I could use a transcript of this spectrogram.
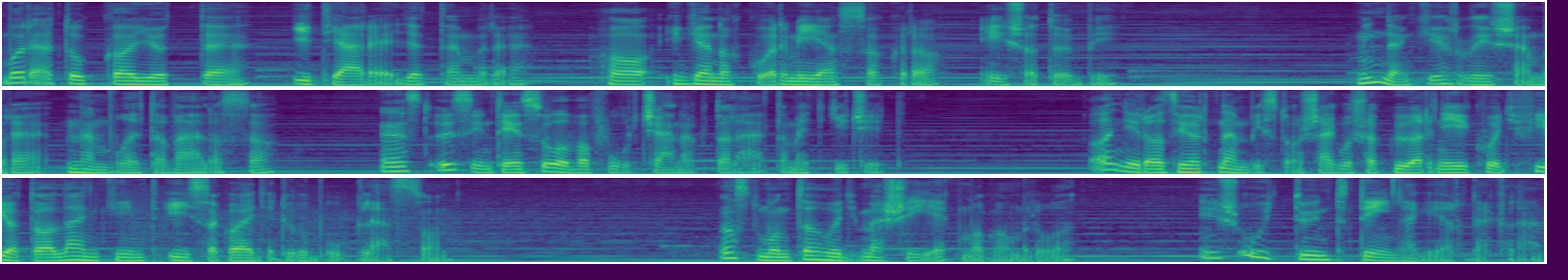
Barátokkal jött-e, itt jár -e egyetemre, ha igen, akkor milyen szakra, és a többi. Minden kérdésemre nem volt a válasza. Ezt őszintén szólva furcsának találtam egy kicsit. Annyira azért nem biztonságos a környék, hogy fiatal lányként éjszaka egyedül bóklásszon. Azt mondta, hogy meséljek magamról. És úgy tűnt, tényleg érdeklem.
